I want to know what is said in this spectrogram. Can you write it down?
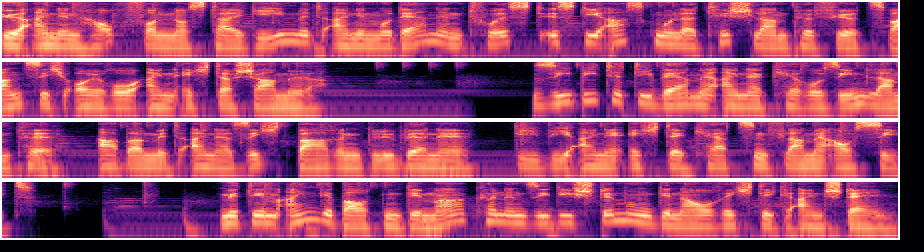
Für einen Hauch von Nostalgie mit einem modernen Twist ist die Askmuller Tischlampe für 20 Euro ein echter Charmeur. Sie bietet die Wärme einer Kerosinlampe, aber mit einer sichtbaren Glühbirne, die wie eine echte Kerzenflamme aussieht. Mit dem eingebauten Dimmer können Sie die Stimmung genau richtig einstellen.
